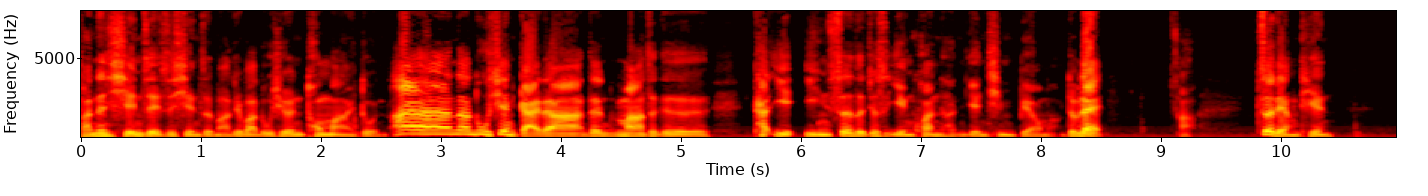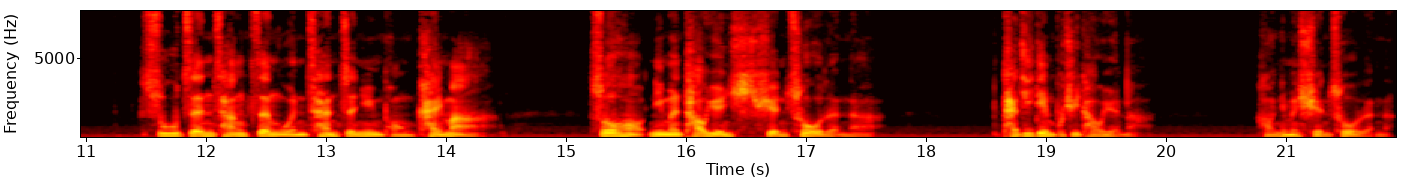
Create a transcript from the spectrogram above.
反正闲着也是闲着嘛，就把卢秀燕痛骂一顿。啊，那路线改的啊，这骂这个，他影影射的就是严宽很严清标嘛，对不对？啊，这两天苏贞昌、郑文灿、郑运鹏开骂，说哦，你们桃园选错人了，台积电不去桃园了。好，你们选错人了，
